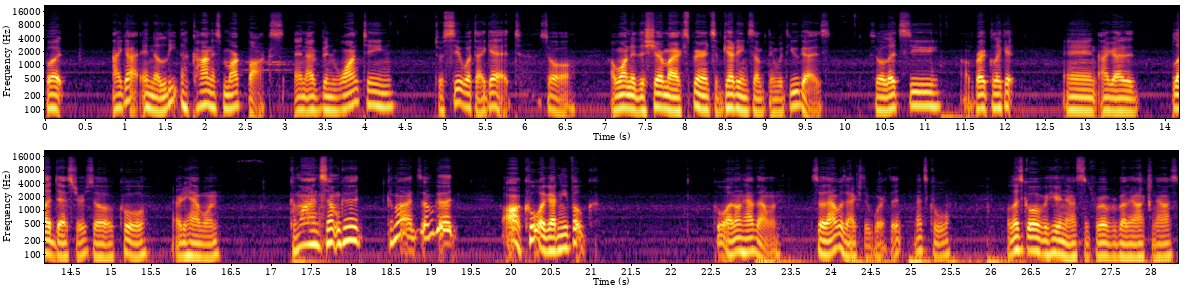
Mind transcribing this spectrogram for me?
But I got an Elite Hakanas Mark box and I've been wanting to see what I get. So I wanted to share my experience of getting something with you guys. So let's see. I'll right click it and I got a blood duster so cool. I already have one. Come on something good. Come on something good. Oh cool I got an evoke. Cool I don't have that one. So that was actually worth it. That's cool. Well let's go over here now since we're over by the auction house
